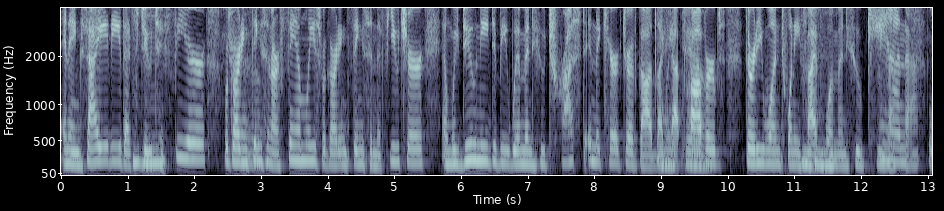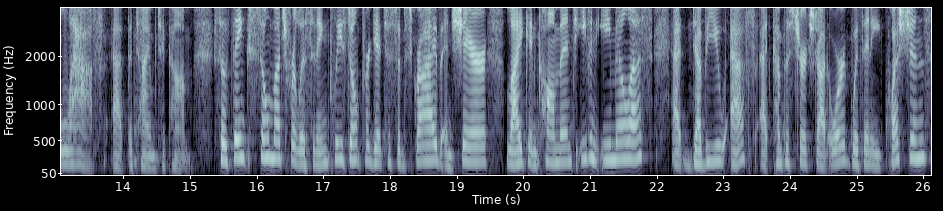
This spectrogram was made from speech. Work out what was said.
an anxiety that's due Mm-hmm. to fear regarding things in our families, regarding things in the future, and we do need to be women who trust in the character of God, like that do. Proverbs thirty-one twenty-five Mm-hmm. woman who can laugh at the time to come. So thanks so much for listening. Please don't forget to subscribe and share, like and comment. Even email us at wf at compasschurch.org with any questions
